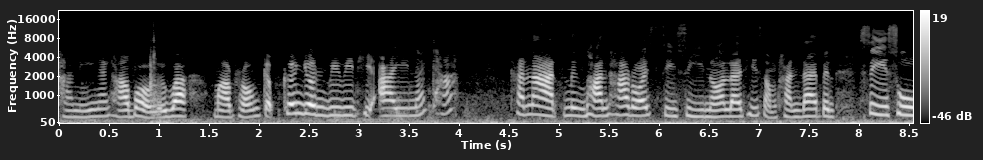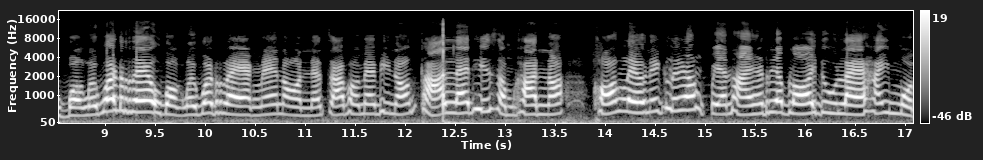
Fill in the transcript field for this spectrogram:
คันนี้นะคะ บอกเลยว่ามาพร้อมกับเครื่องยนต์ VVTi นะคะ ขนาด 1,500 ซีซีเนาะและที่สำคัญได้เป็น 4 สูบบอกเลยว่าเร็วบอกเลยว่าแรงแน่นอนนะจ๊ะพ่อแม่พี่น้องค่ะและที่สำคัญเนาะของเหลวในเครื่องเปลี่ยนถ่ายให้เรียบร้อยดูแลให้หมด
